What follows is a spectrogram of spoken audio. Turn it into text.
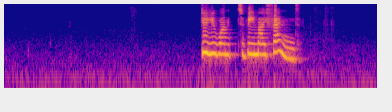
Do you want to be my friend?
